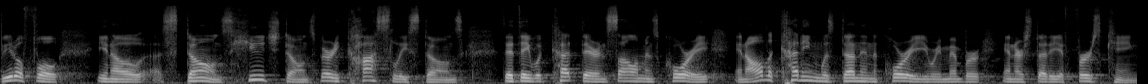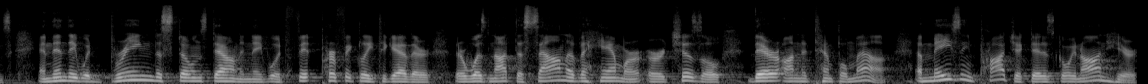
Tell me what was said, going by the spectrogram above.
beautiful, you know, uh, stones, huge stones, very costly stones that they would cut there in Solomon's quarry. And all the cutting was done in the quarry, you remember in our study of First Kings. And then they would bring the stones down and they would fit perfectly together. There was not the sound of a hammer or a chisel there on the Temple Mount. Amazing project that is going on here.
